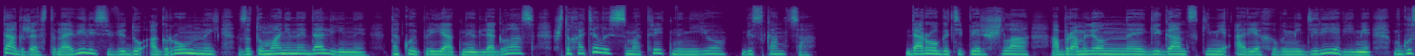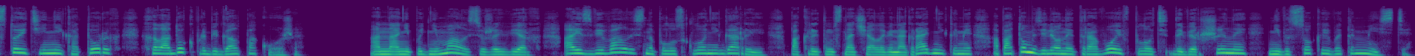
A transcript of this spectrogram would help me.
также остановились в виду огромной затуманенной долины, такой приятной для глаз, что хотелось смотреть на нее без конца. Дорога теперь шла, обрамленная гигантскими ореховыми деревьями, в густой тени которых холодок пробегал по коже. Она не поднималась уже вверх, а извивалась на полусклоне горы, покрытым сначала виноградниками, а потом зеленой травой вплоть до вершины, невысокой в этом месте.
